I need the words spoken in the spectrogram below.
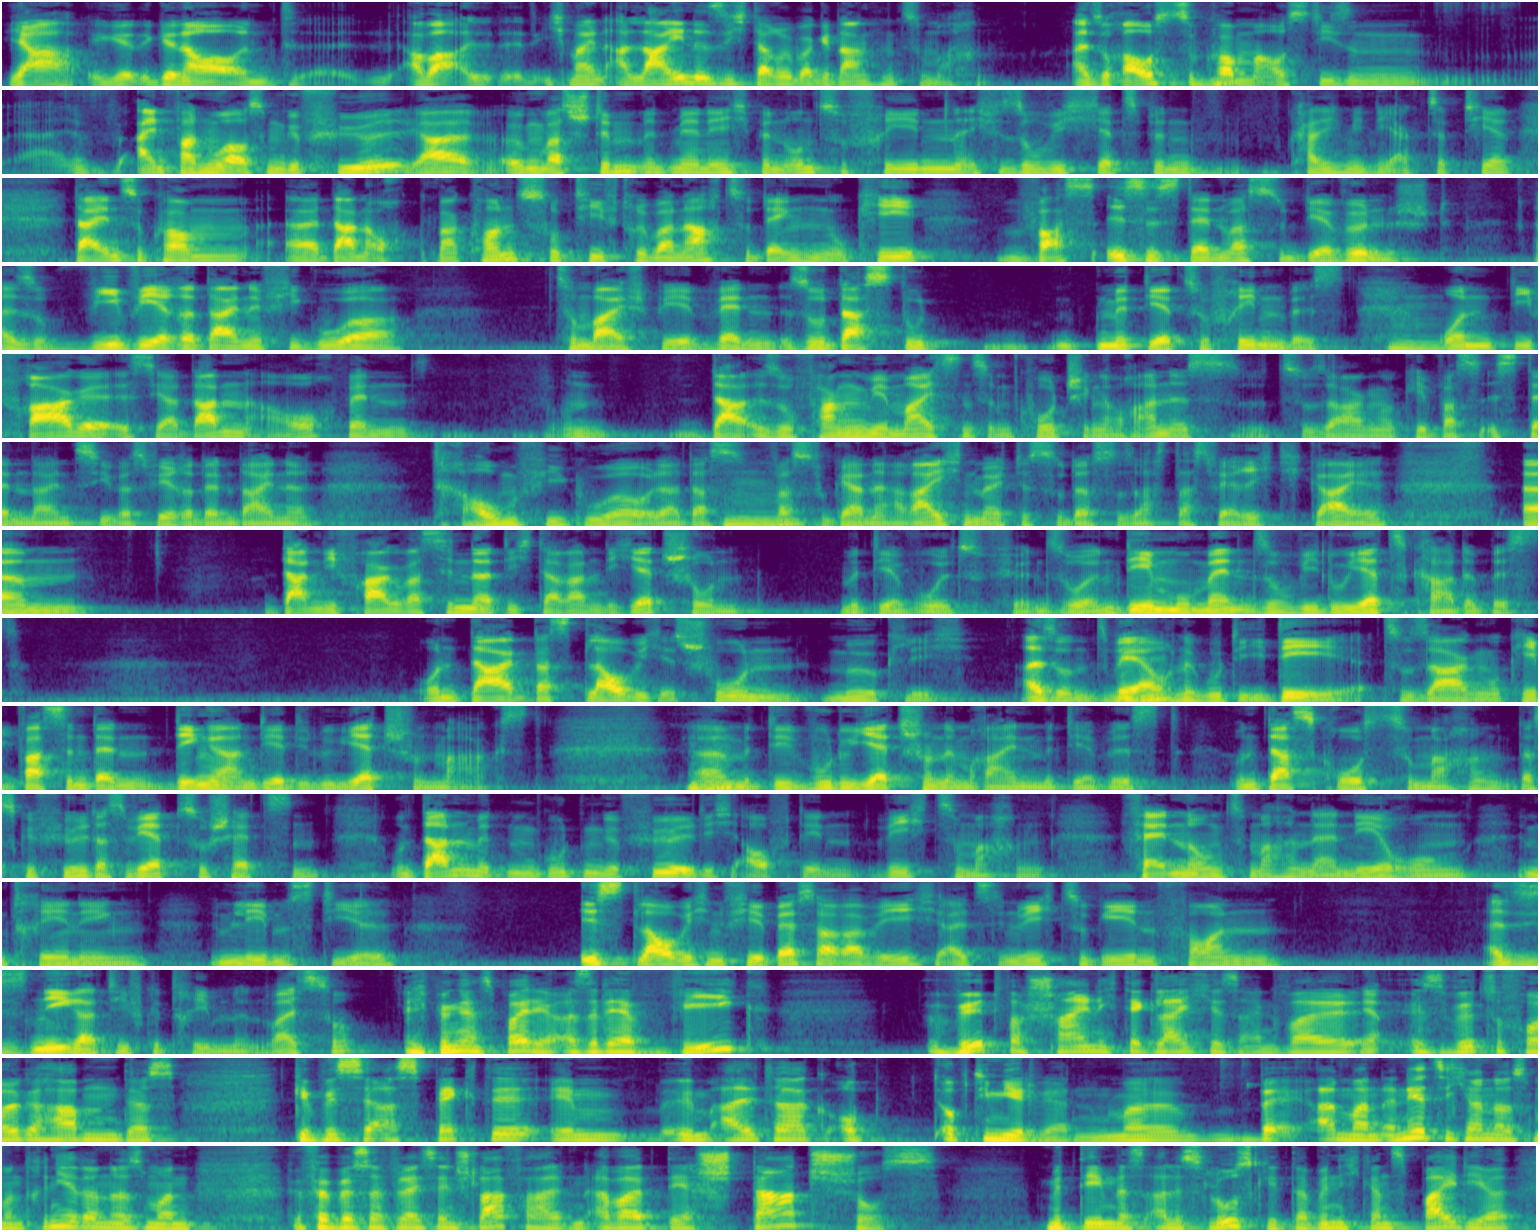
ja, genau. Und aber ich meine, alleine sich darüber Gedanken zu machen. Also rauszukommen mhm. aus diesem einfach nur aus dem Gefühl, ja, irgendwas stimmt mit mir nicht, bin unzufrieden, ich, so wie ich jetzt bin, kann ich mich nicht akzeptieren. Dahin zu kommen, äh, dann auch mal konstruktiv drüber nachzudenken, okay, was ist es denn, was du dir wünschst? Also, wie wäre deine Figur zum Beispiel, wenn, so dass du mit dir zufrieden bist. Mhm. Und die Frage ist ja dann auch, wenn, und da, so fangen wir meistens im Coaching auch an, ist zu sagen, okay, was ist denn dein Ziel? Was wäre denn deine Traumfigur oder das, mhm. was du gerne erreichen möchtest, sodass du sagst, das wäre richtig geil. Ähm, dann die Frage, was hindert dich daran, dich jetzt schon mit dir wohlzufühlen? So in dem Moment, so wie du jetzt gerade bist. Und da, das glaube ich, ist schon möglich. Also, es wäre mhm. auch eine gute Idee, zu sagen, okay, was sind denn Dinge an dir, die du jetzt schon magst? mhm. äh, mit die, wo du jetzt schon im Reinen mit dir bist. Und das groß zu machen, das Gefühl, das Wert zu schätzen und dann mit einem guten Gefühl dich auf den Weg zu machen, Veränderungen zu machen in der Ernährung, im Training, im Lebensstil, ist, glaube ich, ein viel besserer Weg, als den Weg zu gehen von, also dieses negativ getriebenen, weißt du? Ich bin ganz bei dir. Also der Weg wird wahrscheinlich der gleiche sein, weil ja. es wird zur Folge haben, dass gewisse Aspekte im, im Alltag op optimiert werden. Man, man, ernährt sich anders, man trainiert anders, man verbessert vielleicht sein Schlafverhalten, aber der Startschuss, mit dem das alles losgeht, da bin ich ganz bei dir,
